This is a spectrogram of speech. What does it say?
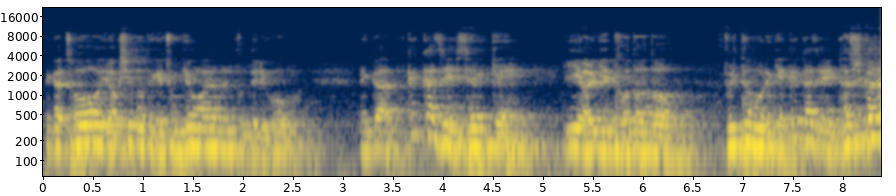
그러니까 저 역시도 되게 존경하는 분들이고 그러니까 끝까지 재밌게 이 열기 더더더 불타오르게 끝까지 가주실 거죠?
